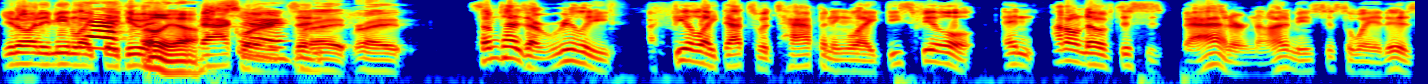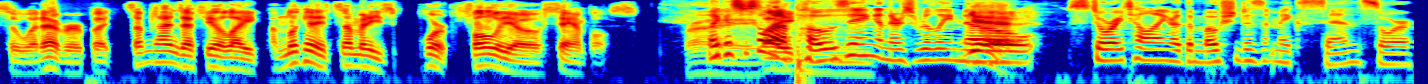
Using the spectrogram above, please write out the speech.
you know what I mean? Like they do it Oh, yeah. backwards. And Right, right. sometimes I really, I feel like that's what's happening. Like these feel, and I don't know if this is bad or not. I mean, it's just the way it is, so whatever. But sometimes I feel like I'm looking at somebody's portfolio samples. Right. Like it's just a lot of posing, and there's really no Yeah. storytelling, or the motion doesn't make sense, or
